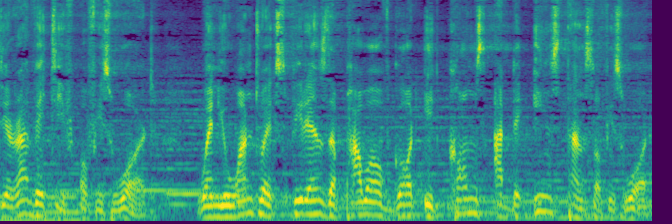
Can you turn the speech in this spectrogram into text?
derivative of his word. When you want to experience the power of God it comes at the instance of his word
